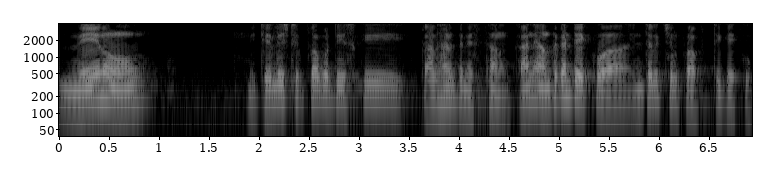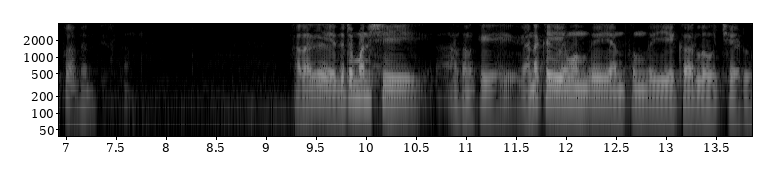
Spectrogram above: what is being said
నేను మెటీరియలిస్టిక్ ప్రాపర్టీస్కి ప్రాధాన్యతనిస్తాను కానీ అంతకంటే ఎక్కువ ఇంటలెక్చువల్ ప్రాపర్టీకి ఎక్కువ ప్రాధాన్యత ఇస్తాను. అలాగే ఎదుటి మనిషి అతనికి వెనక ఏముంది ఎంత ఉంది ఏ కారులో వచ్చాడు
